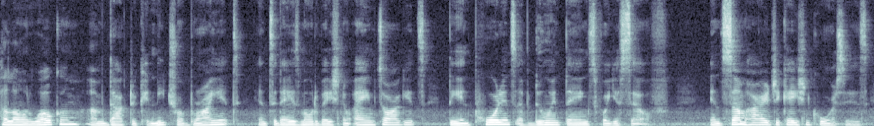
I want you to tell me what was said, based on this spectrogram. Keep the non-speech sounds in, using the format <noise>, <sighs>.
Hello and welcome. I'm Dr. Kenitra Bryant, and today's motivational aim targets the importance of doing things for yourself. In some higher education courses,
